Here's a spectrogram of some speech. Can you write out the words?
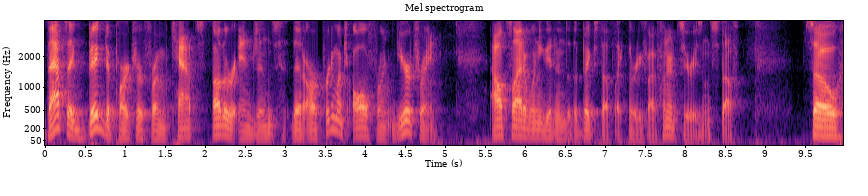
That's a big departure from CAT's other engines that are pretty much all front gear train outside of when you get into the big stuff like 3500 series and stuff. So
